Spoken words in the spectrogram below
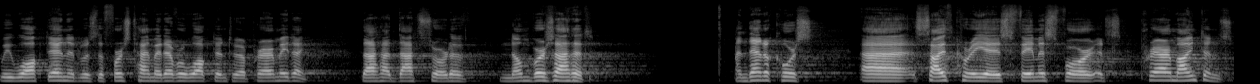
we walked in. It was the first time I'd ever walked into a prayer meeting that had that sort of numbers at it. And then, of course, uh, South Korea is famous for its prayer mountains,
